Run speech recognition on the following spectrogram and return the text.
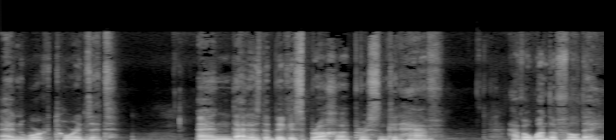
and work towards it. And that is the biggest bracha a person could have. Have a wonderful day.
